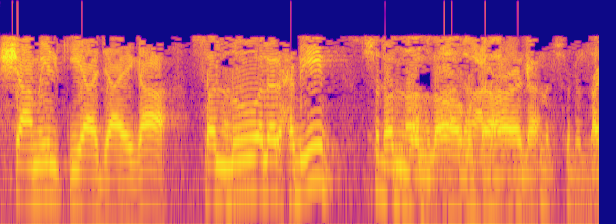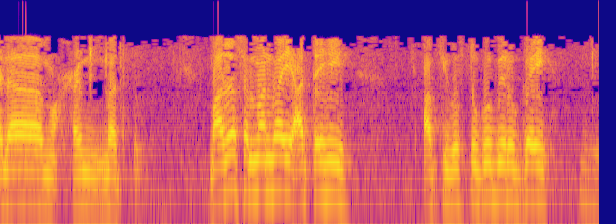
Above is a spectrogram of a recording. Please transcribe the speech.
شامل کیا جائے گا۔ صلو علی الحبیب۔ صلی اللہ محمد۔ معذر سلمان بھائی، آتے ہی آپ کی گفتگو بھی رک گئی۔ جی۔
